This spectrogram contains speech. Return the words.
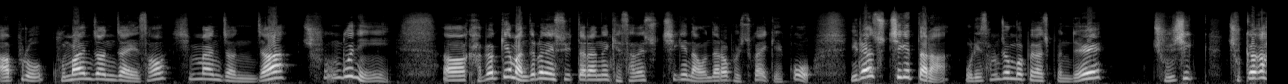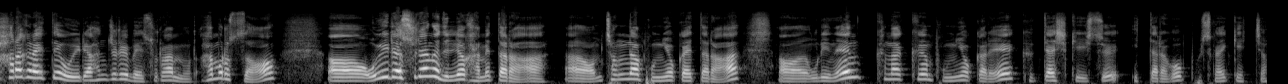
앞으로 9만 전자에서 10만 전자 충분히 어, 가볍게 만들어낼 수 있다라는 계산의 수칙이 나온다고 볼 수가 있겠고 이러한 수칙에 따라 우리 삼전법배 가족분들 주식 주가가 하락을 할 때 오히려 한 주를 매수를 함- 함으로써 어, 오히려 수량을 늘려감에 따라 아, 엄청난 복리 효과에 따라 어, 우리는 크나큰 복리 효과를 극대화시킬 수 있다라고 볼 수가 있겠죠.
